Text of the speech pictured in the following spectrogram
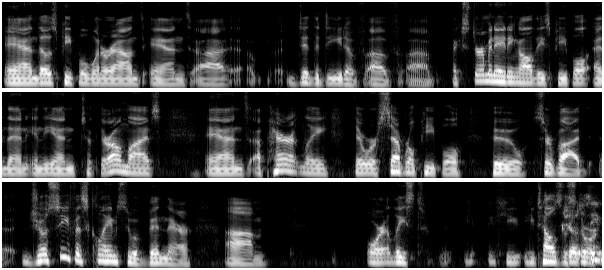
and those people went around and uh, did the deed of, of uh, exterminating all these people, and then in the end took their own lives. And apparently, there were several people who survived. Uh, Josephus claims to have been there, um, or at least he, he, tells the story.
